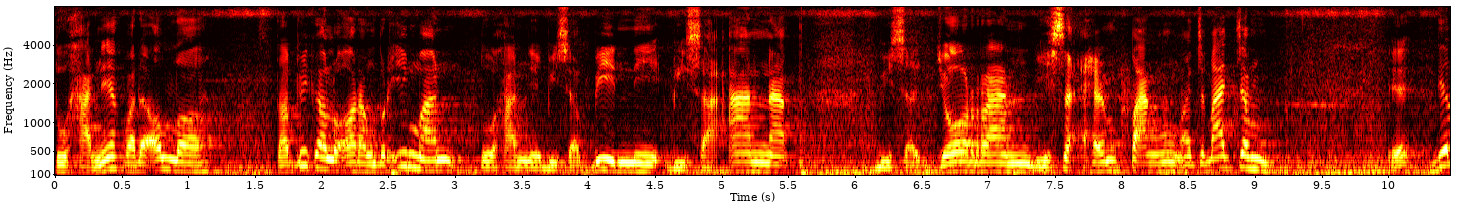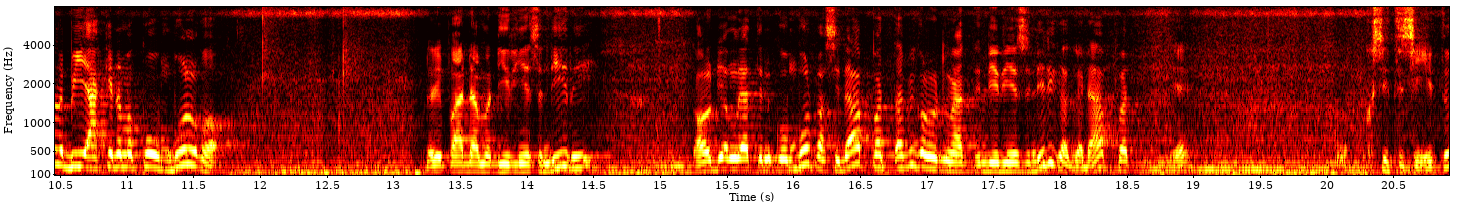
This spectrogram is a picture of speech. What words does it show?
Tuhannya kepada Allah. Tapi kalau orang beriman Tuhannya bisa bini bisa anak bisa joran bisa hempang macam-macam. Ya dia lebih yakin sama kumpul kok daripada sama dirinya sendiri. Kalau dia ngeliatin kumpul pasti dapat tapi kalau ngeliatin dirinya sendiri kagak dapat ya ke situ situ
